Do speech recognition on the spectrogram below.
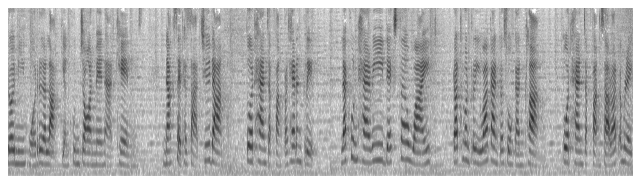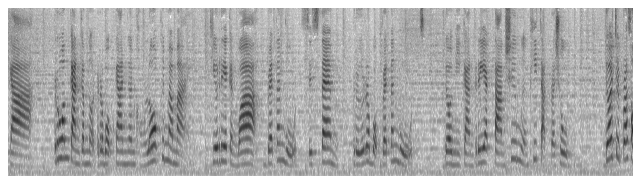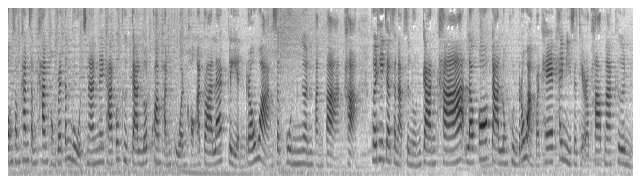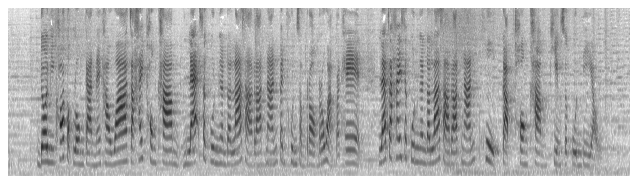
โดยมีหัวเรือหลักอย่างคุณจอห์น เมนาร์ด เคนส์ นักเศรษฐศาสตร์ชื่อดัง ตัวแทนจากฝั่งประเทศอังกฤษ และคุณแฮร์รี่ เด็กสเตอร์ ไวท์ รัฐมนตรีว่าการกระทรวงการคลัง ตัวแทนจากฝั่งสหรัฐอเมริกา ร่วมกันกำหนดระบบการเงินของโลกขึ้นมาใหม่ ที่เรียกกันว่า Bretton Woods System หรือระบบ Bretton Woods โดยมีการเรียกตามชื่อเมืองที่จัดประชุม โดยจุดประสงค์สำคัญสำคัญของ Bretton Woods นั้นนะคะก็คือการลดความผันผวนของอัตราแลกเปลี่ยนระหว่างสกุลเงินต่างๆ ค่ะ เพื่อที่จะสนับสนุนการค้า แล้วก็การลงทุนระหว่างประเทศให้มีเสถียรภาพมากขึ้นโดยมีข้อตกลงกันนะคะว่าจะให้ทองคำและสกุลเงินดอลลาร์สหรัฐนั้นเป็นทุนสำรองระหว่างประเทศ และจะให้สกุลเงินดอลลาร์สหรัฐนั้นผูกกับทองคำเพียงสกุลเดียว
